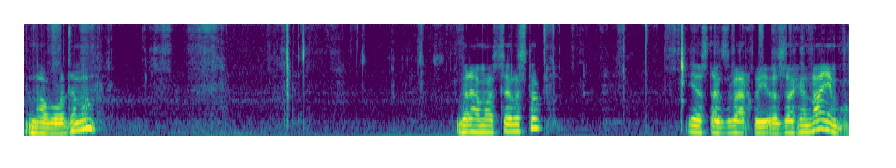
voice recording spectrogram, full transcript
Наводимо. Беремо ось цей листок і ось так зверху його загинаємо,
